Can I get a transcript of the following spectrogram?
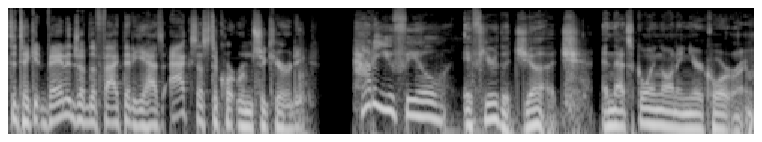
to take advantage of the fact that he has access to courtroom security. How do you feel if you're the judge and that's going on in your courtroom?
